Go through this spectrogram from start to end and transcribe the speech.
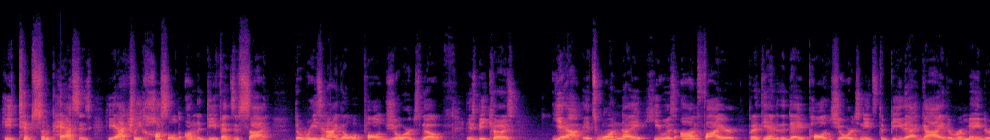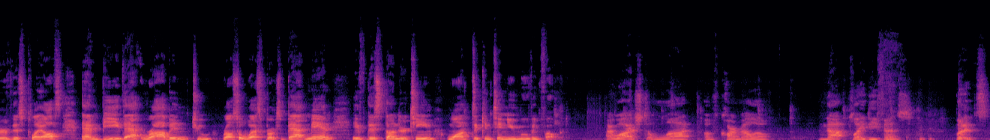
He tipped some passes. He actually hustled on the defensive side. The reason I go with Paul George, though, is because yeah, it's one night. He was on fire, but at the end of the day, Paul George needs to be that guy the remainder of this playoffs and be that Robin to Russell Westbrook's Batman if this Thunder team wants to continue moving forward. I watched a lot of Carmelo not play defense, but it's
